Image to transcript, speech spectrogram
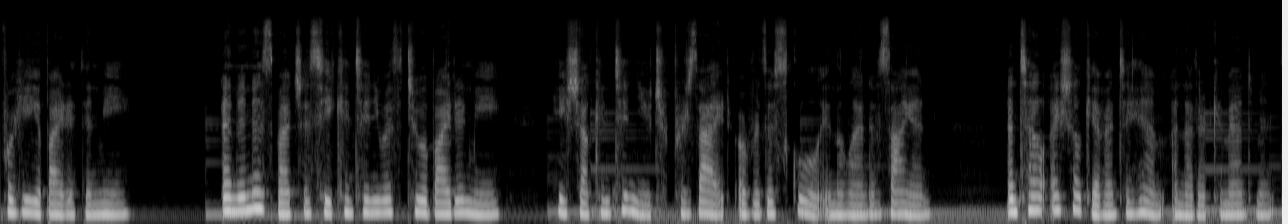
for he abideth in me. And inasmuch as he continueth to abide in me, he shall continue to preside over the school in the land of Zion, until I shall give unto him another commandment.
